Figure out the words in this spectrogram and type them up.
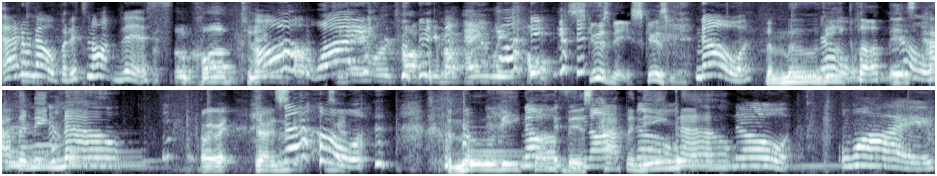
I don't know, but it's not this. Hello, club. Today, Oh, why? today we're talking about Ang Lee's Hulk. Excuse me, excuse me. No. The movie No, club is no, happening now. Oh wait, wait. No, this is good. This is good. The movie No, club this is, is not, happening no. now. No. Why?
